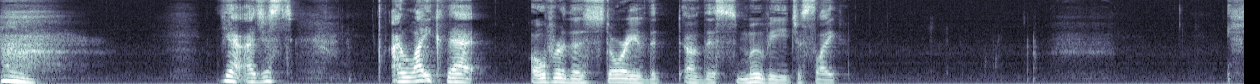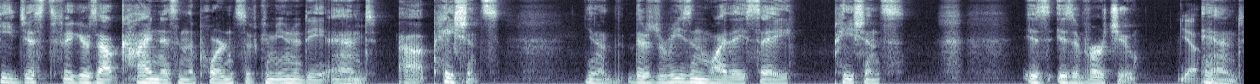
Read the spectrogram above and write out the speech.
yeah, I just I like that over the story of the of this movie, just like he just figures out kindness and the importance of community and uh, patience. You know, there's a reason why they say patience is is a virtue, Yeah. and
